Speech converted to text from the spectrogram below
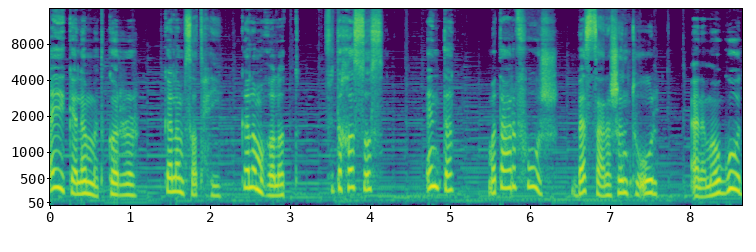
أي كلام متكرر كلام سطحي كلام غلط. في تخصص أنت ما تعرفهوش بس علشان تقول أنا موجود.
